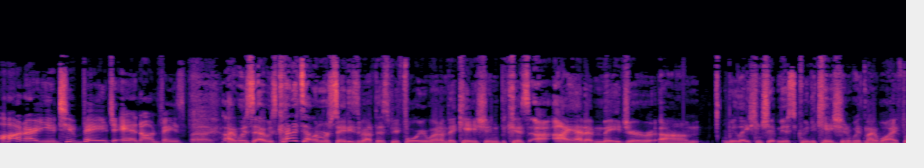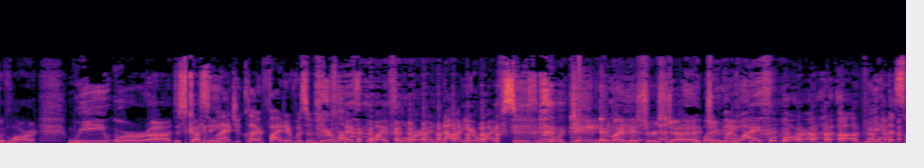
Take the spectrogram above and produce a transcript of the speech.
on our YouTube page and on Facebook. I was I was kind of telling Mercedes about this before we went on vacation because uh, I had a major um, relationship miscommunication with my wife, with Laura. We were uh, I'm discussing. glad you clarified it was with your life, wife Laura, not your wife Susie or Jane. and my mistress uh, with Judy. my wife Laura. Oh yes.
